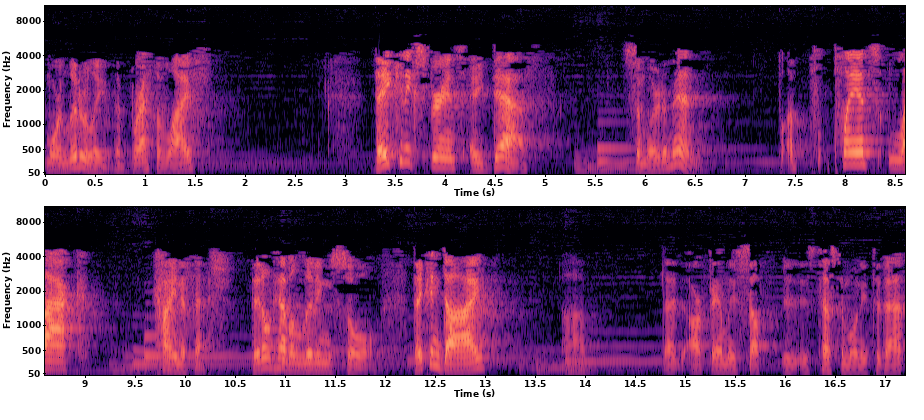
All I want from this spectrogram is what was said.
more literally, the breath of life, they can experience a death similar to men. Plants lack chai nefesh. They don't have a living soul. They can die. Uh, our family self is testimony to that.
